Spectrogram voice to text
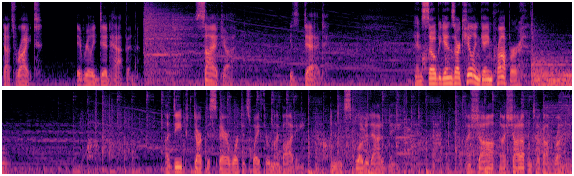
That's right. It really did happen. Sayaka is dead. And so begins our killing game proper. A deep, dark despair worked its way through my body, and it exploded out of me. I shot, I shot up and took off running.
